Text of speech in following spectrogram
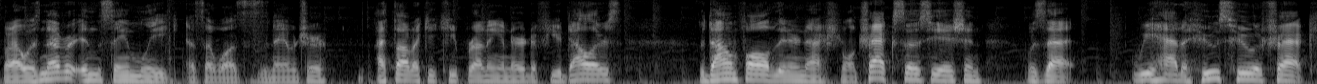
But I was never in the same league as I was as an amateur. I thought I could keep running and earn a few dollars. The downfall of the International Track Association was that we had a who's who of track,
